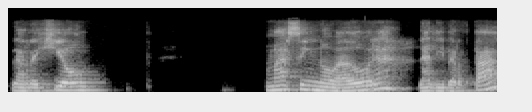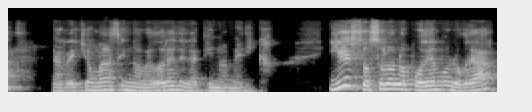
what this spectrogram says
la región más innovadora, la libertad, la región más innovadora de Latinoamérica. Y eso solo lo podemos lograr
